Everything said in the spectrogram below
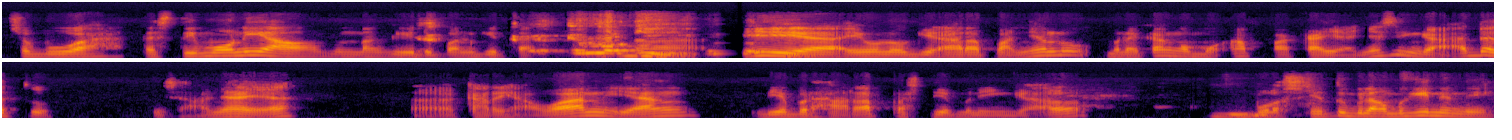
sebuah testimonial tentang kehidupan kita. Eologi. Nah, iya, eologi harapannya lu mereka ngomong apa? Kayaknya sih nggak ada tuh. Misalnya ya, eh, karyawan yang dia berharap pas dia meninggal, hmm. bosnya tuh bilang begini nih,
